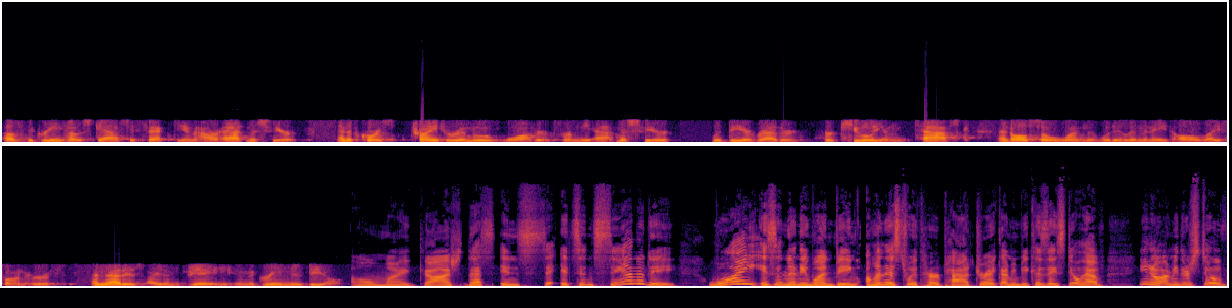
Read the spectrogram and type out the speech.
of the greenhouse gas effect in our atmosphere. And of course, trying to remove water from the atmosphere would be a rather Herculean task and also one that would eliminate all life on Earth. And that is item J in the Green New Deal. Oh my gosh, that's insa- it's insanity. Why isn't anyone being honest with her, Patrick? I mean, because they still have, you know, I mean, there's still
